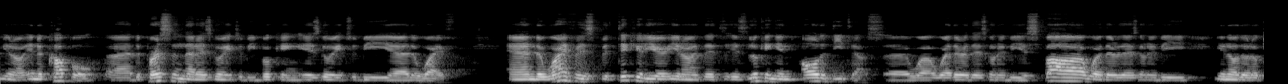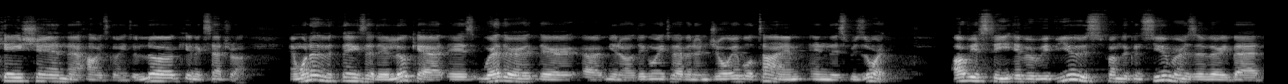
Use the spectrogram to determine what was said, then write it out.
you know in a couple, uh, the person that is going to be booking is going to be uh, the wife, and the wife is particularly you know that is looking in all the details, uh, well, whether there's going to be a spa, whether there's going to be you know the location, uh, how it's going to look, and etc. And one of the things that they look at is whether they're, uh, you know, they're going to have an enjoyable time in this resort. Obviously, if the reviews from the consumers are very bad,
